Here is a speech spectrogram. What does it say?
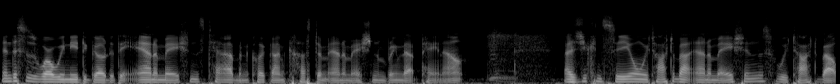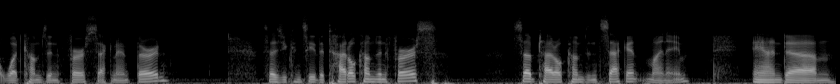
And this is where we need to go to the Animations tab and click on Custom Animation and bring that pane out. As you can see, when we talked about animations, we talked about what comes in first, second, and third. So as you can see, the title comes in first, subtitle comes in second, my name, and um,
